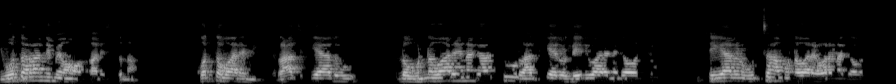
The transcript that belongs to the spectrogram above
యువతరాన్ని మేము ఆహ్వానిస్తున్నాం. కొత్త వారిని రాజకీయాలలో ఉన్నవారైనా కావచ్చు రాజకీయాలు లేని వారైనా కావచ్చు చేయాలని ఉత్సాహం ఉన్నవారు ఎవరైనా కావచ్చు.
